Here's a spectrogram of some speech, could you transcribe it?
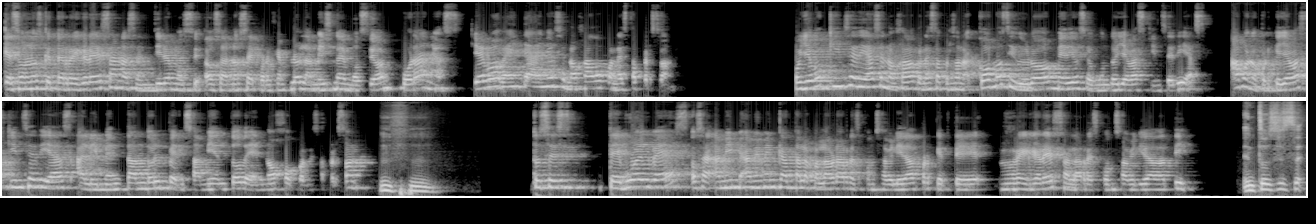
que son los que te regresan a sentir emoción. O sea, no sé, por ejemplo, la misma emoción por años. Llevo 20 años enojado con esta persona. O llevo 15 días enojado con esta persona. ¿Cómo si duró medio segundo llevas 15 días? Ah, bueno, porque llevas 15 días alimentando el pensamiento de enojo con esa persona. ujú. Entonces, te vuelves, o sea, a mí, a mí me encanta la palabra responsabilidad porque te regresa la responsabilidad a ti. Entonces, eh,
